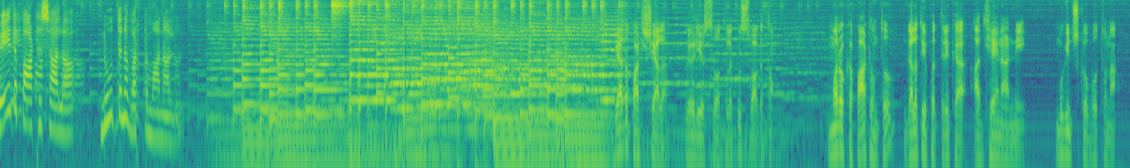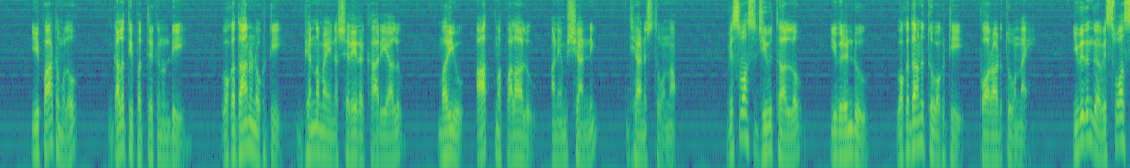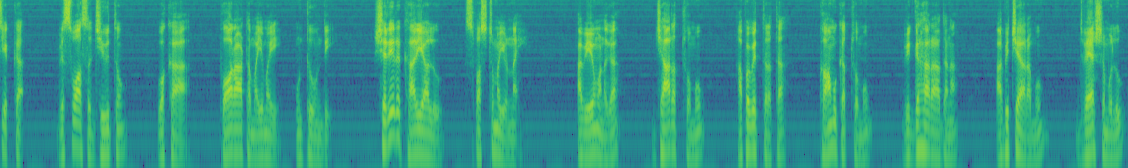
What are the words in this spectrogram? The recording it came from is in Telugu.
వేద పాఠశాల నూతన వర్తమానాలు. వేద పాఠశాల రేడియో శ్రోతలకు స్వాగతం. మరొక పాఠంతో గలతీ పత్రిక అధ్యయనాన్ని ముగించుకోబోతున్నాం ఈ పాఠములో గలతీ పత్రిక నుండి ఒకదానినొకటి భిన్నమైన శరీర కార్యాలు మరియు ఆత్మ ఫలాలు అనే అంశాన్ని ధ్యానిస్తూ ఉన్నాం. విశ్వాస జీవితాల్లో ఇవి రెండు ఒకదానితో ఒకటి పోరాడుతూ ఉన్నాయి. ఈ విధంగా విశ్వాస యొక్క విశ్వాస జీవితం ఒక పోరాటమయమై ఉంటూ ఉంది. శరీర కార్యాలు స్పష్టమై ఉన్నాయి. అవేమనగా జారత్వము అపవిత్రత కాముకత్వము విగ్రహారాధన అభిచారము ద్వేషములు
